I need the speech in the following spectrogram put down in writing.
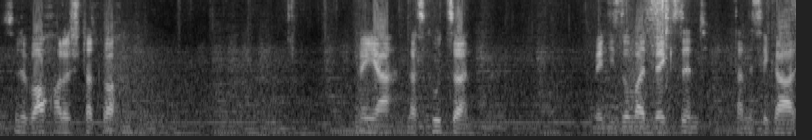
Das sind aber auch alle Stadtwachen. Naja, lass gut sein. Wenn die so weit weg sind, dann ist egal.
